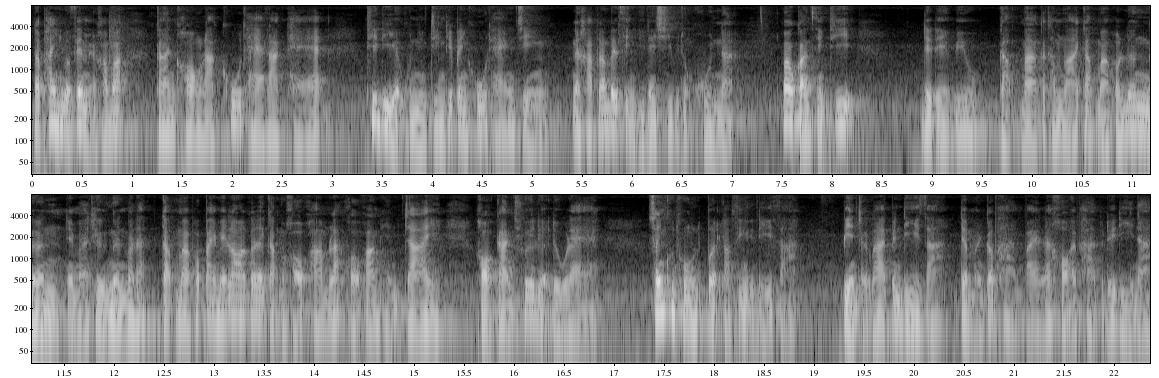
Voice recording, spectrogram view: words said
และไพ่ฮีโรเฟนต์หมายความว่าการครองรักคู่แท้รักแท้ที่ดีกับคุณจริง ๆ ที่เป็นคู่แท้จริงนะครับแล้วเป็นสิ่งดีในชีวิตของคุณนะมากกว่าสิ่งที่เดอะเดวิลกลับมาก็ทำร้ายกลับมาเพราะเรื่องเงินเห็นไหมถือเงินมาแล้วกลับมาเพราะไปไม่รอดก็เลยกลับมาขอความรักขอความเห็นใจ ขอการช่วยเหลือดูแลฉันคุณคงเปิดรับสิ่งดีๆซะเปลี่ยนจากร้ายเป็นดีซะเดี๋ยวมันก็ผ่านไปและขอให้ผ่านไปด้วยดีนะ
